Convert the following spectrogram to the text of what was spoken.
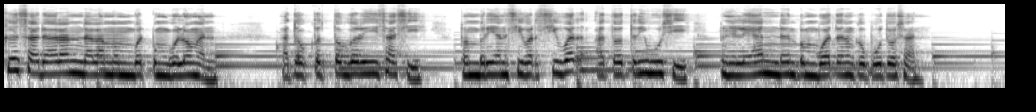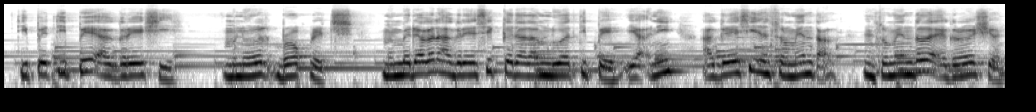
kesadaran dalam membuat penggolongan atau kategorisasi, pemberian sifat-sifat atau atribusi, penilaian dan pembuatan keputusan. Tipe-tipe agresi menurut Brockridge membedakan agresi ke dalam dua tipe, yakni agresi instrumental, instrumental aggression.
